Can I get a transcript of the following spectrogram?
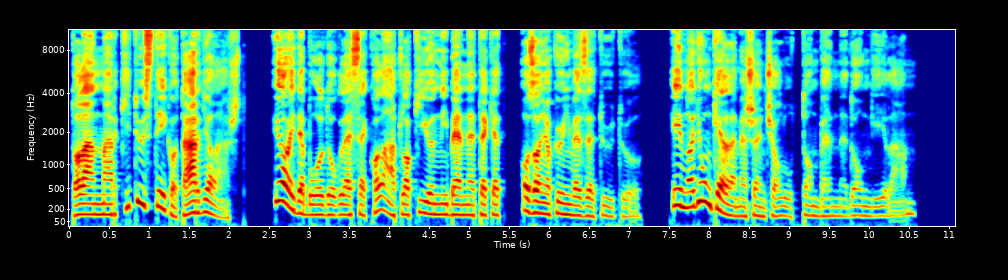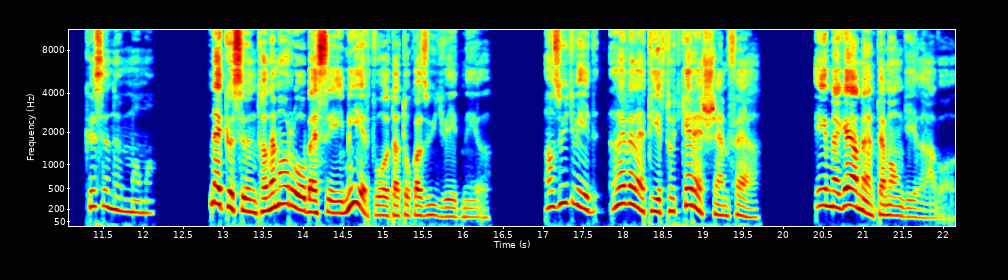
Talán már kitűzték a tárgyalást? Jaj, de boldog leszek, ha látlak kijönni benneteket az anyakönyvezetőtől. Én nagyon kellemesen csalódtam benned, Angélám. Köszönöm, mama. Ne köszönt, hanem arról beszélj, miért voltatok az ügyvédnél. Az ügyvéd levelet írt, hogy keressem fel. Én meg elmentem Angélával.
